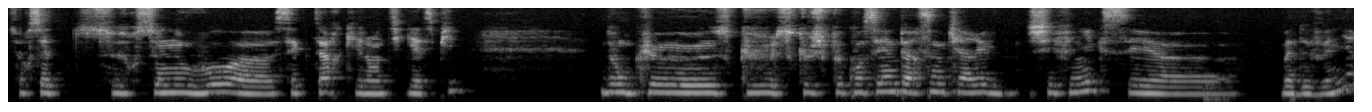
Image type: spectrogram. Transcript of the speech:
sur, cette, sur ce nouveau euh, secteur qui est l'anti-gaspi. Donc, ce, que, ce que je peux conseiller à une personne qui arrive chez Phoenix, c'est bah, de venir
